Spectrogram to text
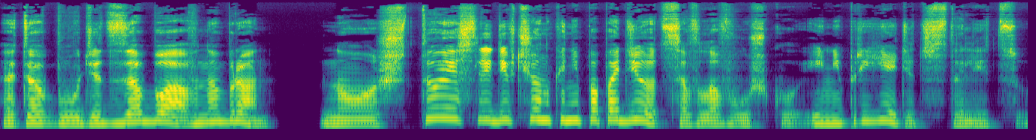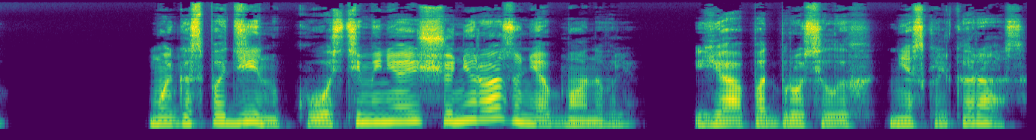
«Это будет забавно, Бран. Но что, если девчонка не попадется в ловушку и не приедет в столицу? Мой господин, кости меня еще ни разу не обманывали. Я подбросил их несколько раз.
